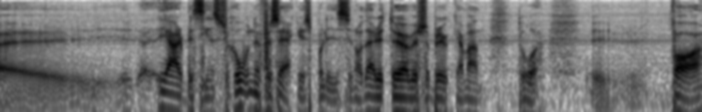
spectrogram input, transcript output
eh, i arbetsinstruktionen för Säkerhetspolisen. Och därutöver så brukar man då eh, var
